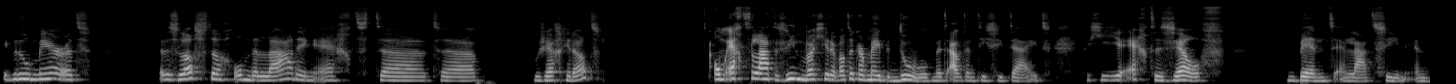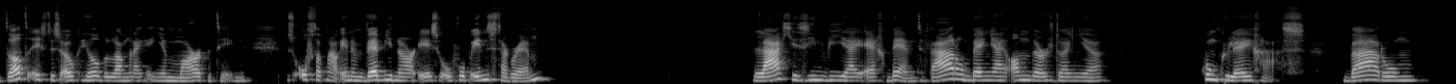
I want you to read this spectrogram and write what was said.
Ik bedoel meer het, het is lastig om de lading echt te, te hoe zeg je dat? Om echt te laten zien wat, je, wat ik ermee bedoel met authenticiteit. Dat je je echte zelf bent en laat zien. En dat is dus ook heel belangrijk in je marketing. Dus of dat nou in een webinar is of op Instagram. Laat je zien wie jij echt bent. Waarom ben jij anders dan je conculega's? Waarom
